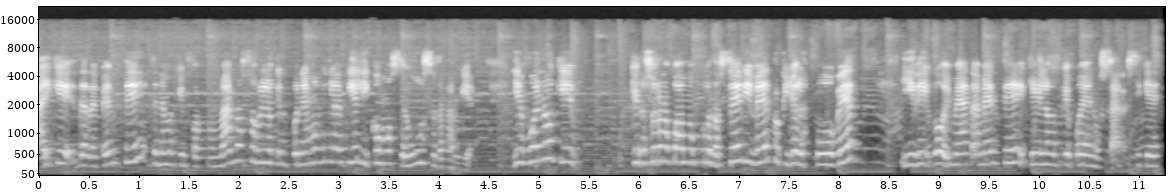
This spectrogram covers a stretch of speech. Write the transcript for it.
hay que, de repente, tenemos que informarnos sobre lo que ponemos en la piel y cómo se usa también. Y es bueno que que nosotros nos podamos conocer y ver, porque yo las puedo ver y digo inmediatamente qué es lo que pueden usar. Así que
